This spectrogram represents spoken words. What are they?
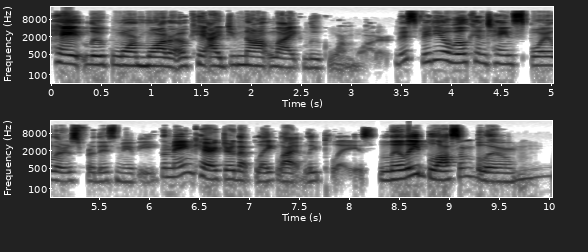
hate lukewarm water, okay? I do not like lukewarm water. This video will contain spoilers for this movie. The main character that Blake Lively plays, Lily Blossom Bloom,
